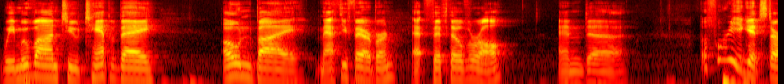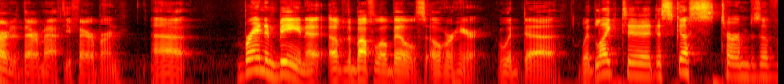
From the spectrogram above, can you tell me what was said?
We move on to Tampa Bay, owned by Matthew Fairburn at fifth overall. And uh, before you get started there, Matthew Fairburn, uh, Brandon Beane uh, of the Buffalo Bills over here would uh, would like to discuss terms of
